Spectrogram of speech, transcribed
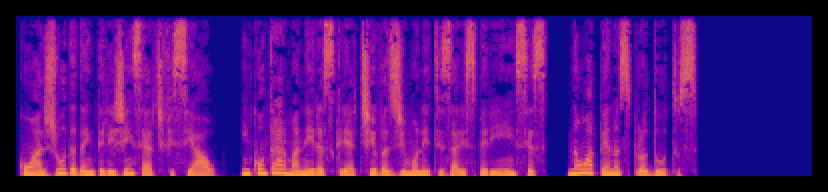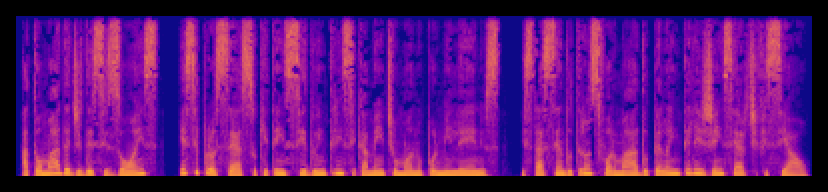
com a ajuda da inteligência artificial, encontrar maneiras criativas de monetizar experiências, não apenas produtos. A tomada de decisões, esse processo que tem sido intrinsecamente humano por milênios, está sendo transformado pela inteligência artificial.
